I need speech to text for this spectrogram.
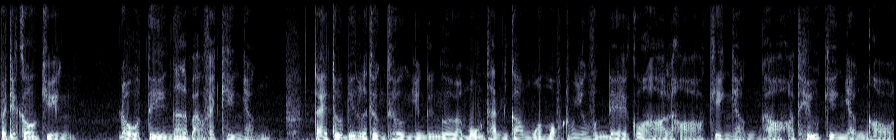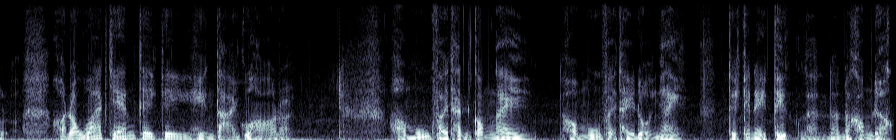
Vậy thì câu chuyện đầu tiên đó là bạn phải kiên nhẫn. Tại tôi biết là thường thường những cái người mà muốn thành công á, một trong những vấn đề của họ là họ kiên nhẫn, họ họ thiếu kiên nhẫn, họ họ đã quá chán cái cái hiện tại của họ rồi. Họ muốn phải thành công ngay, họ muốn phải thay đổi ngay. Thì cái này tiếc là nó nó không được.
